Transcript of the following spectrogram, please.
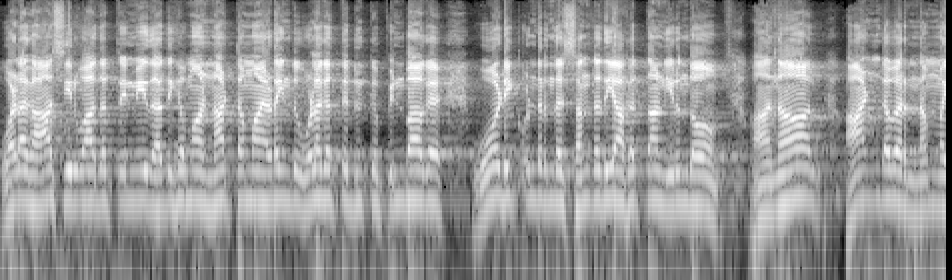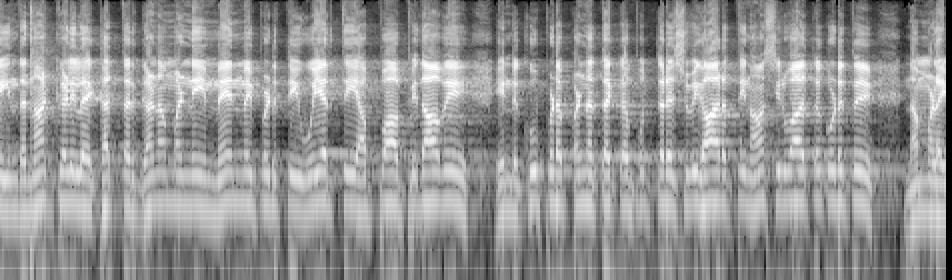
உலக ஆசீர்வாதத்தின் மீது அதிகமாக நாட்டமாக அடைந்து உலகத்திற்கு பின்பாக ஓடிக்கொண்டிருந்த சந்ததியாகத்தான் இருந்தோம். ஆனால் ஆண்டவர் நம்மை இந்த நாட்களில் கத்தர் கனம் பண்ணி மேன்மைப்படுத்தி உயர்த்தி அப்பா பிதாவே என்று கூப்பிட பண்ணத்தக்க புத்திர சுவிகாரத்தின் ஆசீர்வாதத்தை கொடுத்து நம்மளை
